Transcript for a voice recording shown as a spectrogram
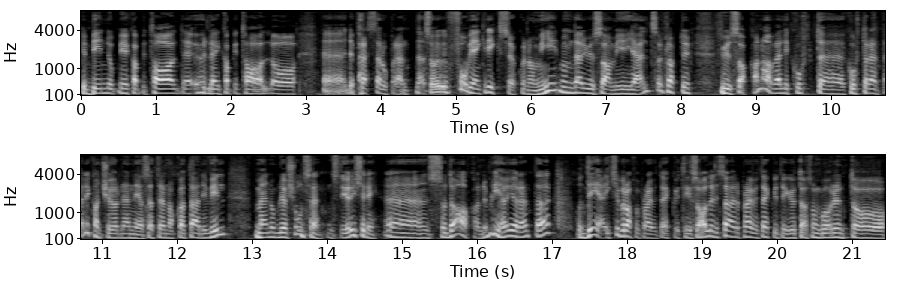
Det binder opp mye kapital, det ødelegger kapital, og eh, det presser opp rentene. Så får vi en krigsøkonomi der USA har mye gjeld, så er det klart at USA kan ha veldig korte, korte renter. De kan kjøre den ned og sette den akkurat der de vil, men obligasjonsrenten styrer ikke de. Så da kan det bli høye renter, og det er ikke bra for private equity. Så alle disse private equity-gutta som går rundt og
